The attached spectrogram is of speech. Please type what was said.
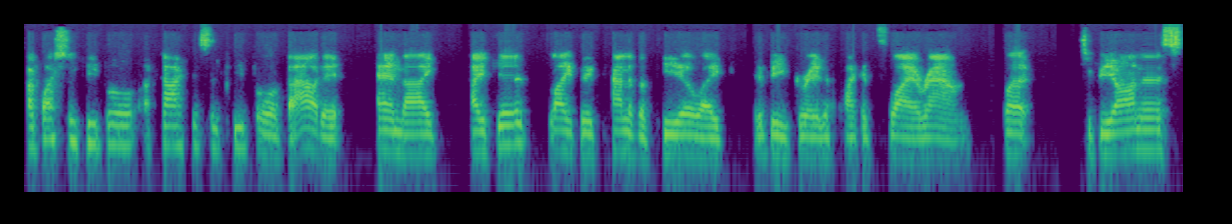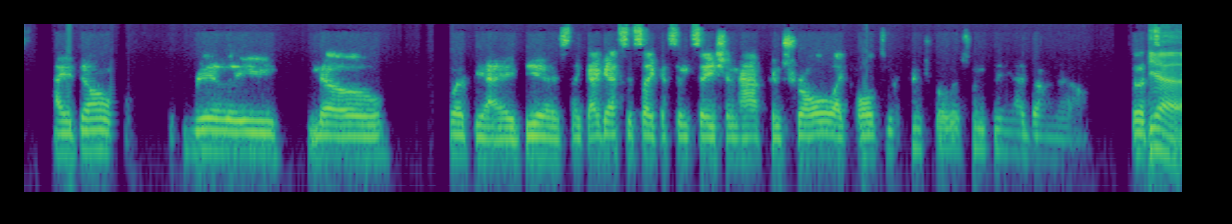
I've watched some people, I've talked to some people about it, and I, I get like the kind of appeal, like it'd be great if I could fly around. But to be honest, I don't really know what the idea is. Like, I guess it's like a sensation, have control, like ultimate control or something. I don't know. So yeah.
